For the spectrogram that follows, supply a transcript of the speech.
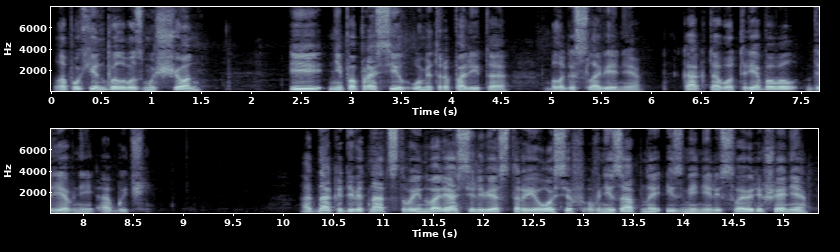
Лопухин был возмущен и не попросил у митрополита благословения, как того требовал древний обычай. Однако 19 января Сильвестр и Иосиф внезапно изменили свое решение –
